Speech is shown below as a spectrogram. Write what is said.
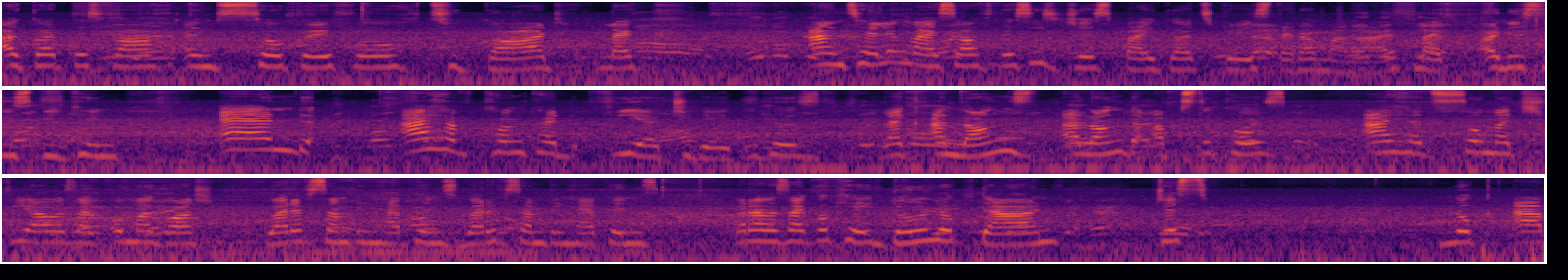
I got this far. I'm so grateful to God. Like, I'm telling myself this is just by God's grace that I'm alive. Like, honestly speaking. And I have conquered fear today because, like, along along the obstacles, I had so much fear. I was like, oh my gosh, what if something happens? What if something happens? But I was like, okay, don't look down. Just look up.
